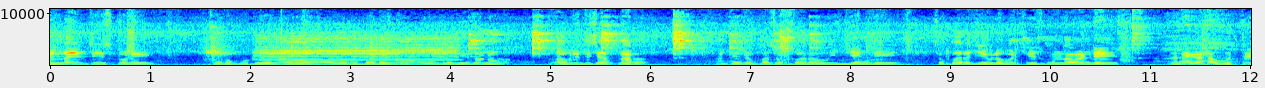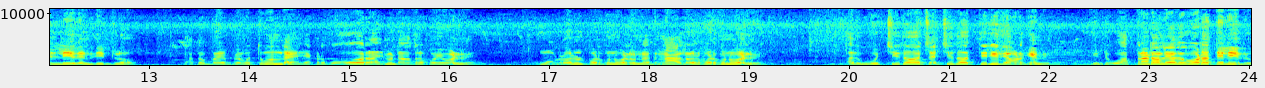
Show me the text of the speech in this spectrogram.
నిర్ణయం తీసుకొని ఒక గుడిలోనో ఒక బడనో ఒక ఏదోనో అభివృద్ధి చేస్తున్నారు. అంతే తప్ప సుబ్బారావు ఇయ్యండి సుబ్బారావు జేబులో పడి చేసుకుందామండి అనే గట్రా ఒత్తిడి లేదండి దీంట్లో. గతంపై ప్రభుత్వం ఉంది? ఎక్కడికో రాజమండ్రి అవతల పోయేవాళ్ళు మూడు రోజులు పడుకునే వాళ్ళు అయితే నాలుగు రోజులు పడుకునే వాళ్ళు అది వచ్చిదో చచ్చిదో తెలియదు ఎవరికైనా. ఇంటికి వస్తున్నాడో లేదో కూడా తెలియదు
